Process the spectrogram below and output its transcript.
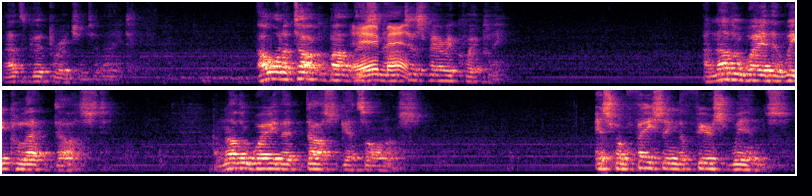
That's good preaching tonight. I want to talk about this Amen. now just very quickly. Another way that we collect dust, another way that dust gets on us, is from facing the fierce winds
